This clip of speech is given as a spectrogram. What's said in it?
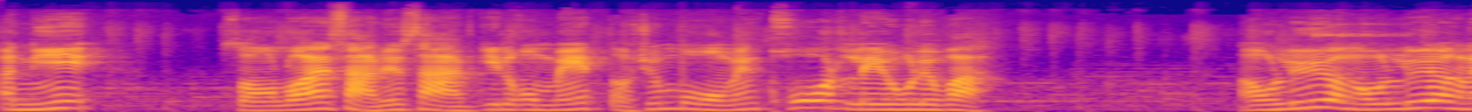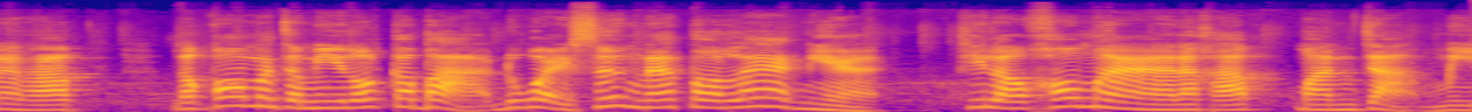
อันนี้ 233 กิโลเมตรต่อชั่วโมงแม่งโคตรเร็วเลยว่ะ เอาเรื่องเอาเรื่องนะครับ แล้วก็มันจะมีรถกระบะด้วย ซึ่งนะตอนแรกเนี่ยที่เราเข้ามานะครับ มันจะมี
